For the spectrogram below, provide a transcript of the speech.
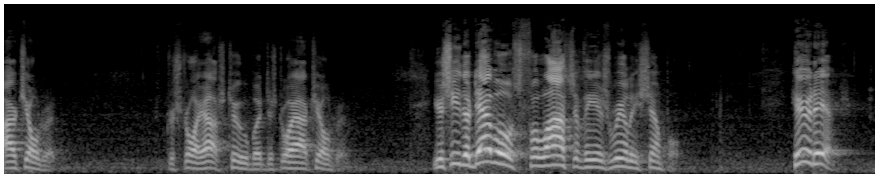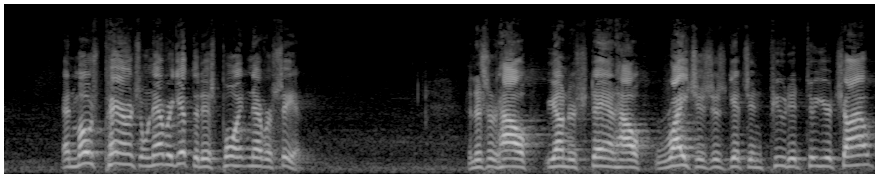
our children. Destroy us too, but destroy our children. You see, the devil's philosophy is really simple. Here it is. And most parents will never get to this point never see it. And this is how you understand how righteousness gets imputed to your child.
